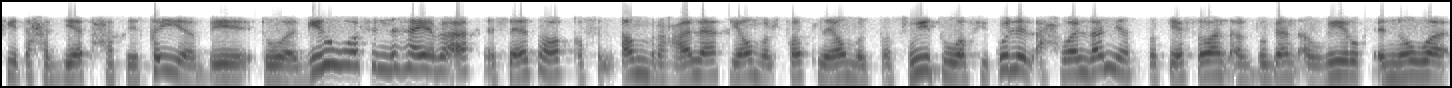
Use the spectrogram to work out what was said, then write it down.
في تحديات حقيقية بتواجهه. وفي النهاية بقى سيتوقف الأمر على يوم الفصل يوم التصويت. وفي كل الأحوال لن يستطيع سواء أردوغان أو غيره إن هو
